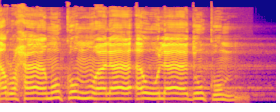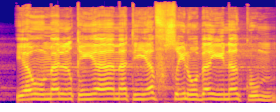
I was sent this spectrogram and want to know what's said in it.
أرحامكم ولا أولادكم. يوم القيامة يفصل بينكم.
